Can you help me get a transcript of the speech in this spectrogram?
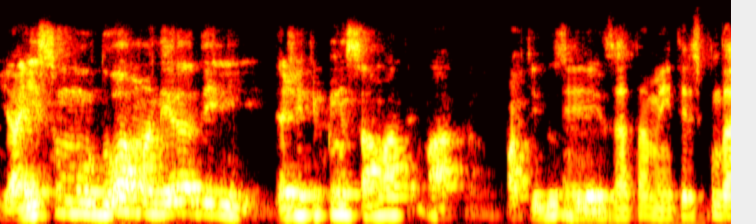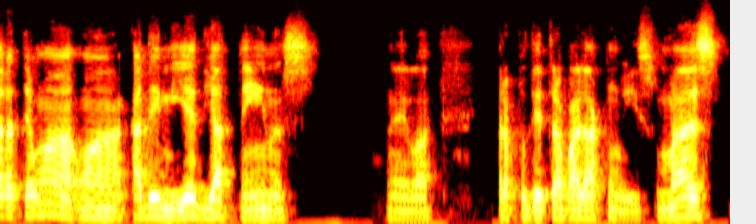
E aí isso mudou a maneira de, de a gente pensar a matemática partir dos é, Exatamente. Eles fundaram até uma, uma academia de Atenas, né, lá, para poder trabalhar com isso. Mas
